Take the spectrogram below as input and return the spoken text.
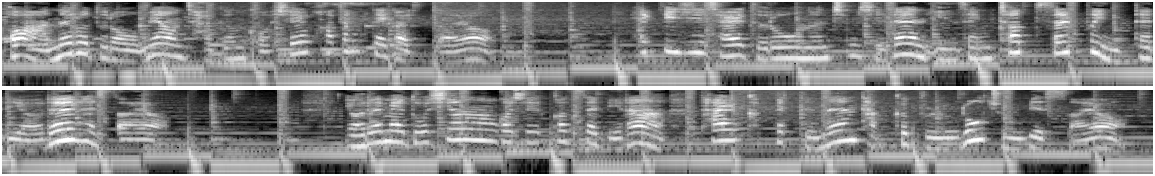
더 안으로 들어오면 작은 거실 화장대가 있어요. 햇빛이 잘 들어오는 침실은 인생 첫 셀프 인테리어를 했어요. 여름에도 시원한 것이 컨셉이라 타일 카페트는 다크 블루로 준비했어요.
